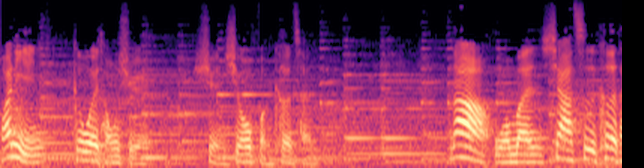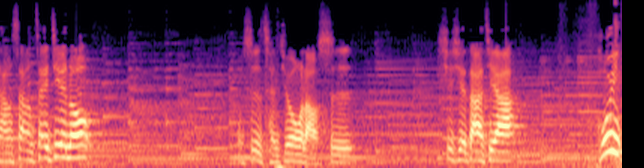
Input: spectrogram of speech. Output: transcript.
欢迎。各位同学选修本课程。那我们下次课堂上再见喽！我是陈秋红老师，谢谢大家，嘿。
